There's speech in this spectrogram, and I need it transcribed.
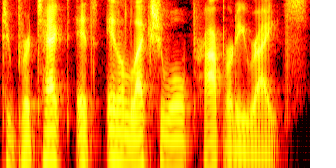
to protect its intellectual property rights.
